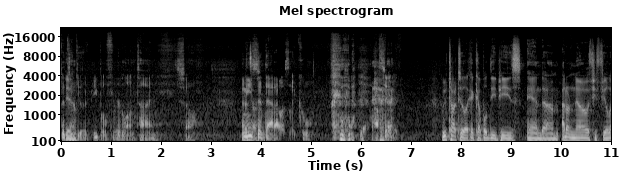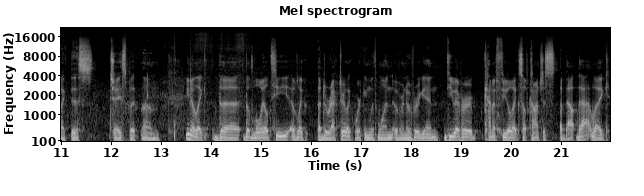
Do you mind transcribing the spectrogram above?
particular people for a long time. So when he awesome. said that, I was like, "Cool, I'll save it." We've talked to like a couple DPs, and um, I don't know if you feel like this, Chayse, but um, you know, like the the loyalty of like a director, like working with one over and over again. Do you ever kind of feel like self conscious about that? Like,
